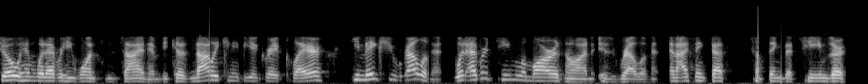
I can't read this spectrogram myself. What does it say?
show him whatever he wants and sign him because not only can he be a great player, he makes you relevant. Whatever team Lamar is on is relevant. And I think that's something that teams are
